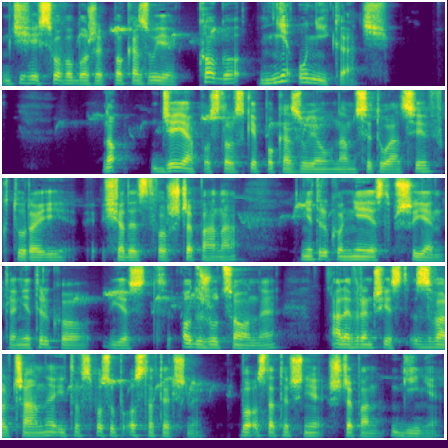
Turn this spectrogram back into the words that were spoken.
dzisiaj Słowo Boże pokazuje, kogo nie unikać. No, dzieje apostolskie pokazują nam sytuację, w której świadectwo Szczepana nie tylko nie jest przyjęte, nie tylko jest odrzucone, ale wręcz jest zwalczane i to w sposób ostateczny, bo ostatecznie Szczepan ginie.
